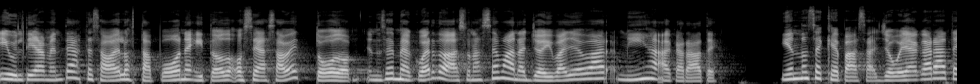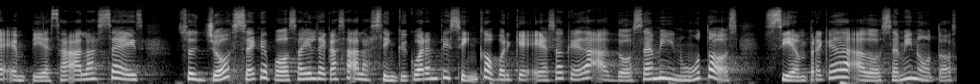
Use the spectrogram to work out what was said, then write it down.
Y últimamente hasta sabe los tapones y todo, o sea, sabe todo. Entonces me acuerdo, hace unas semanas yo iba a llevar a mi hija a karate. Y entonces, ¿qué pasa? Yo voy a karate, empieza a las 6, So, yo sé que puedo salir de casa a las 5 y 45 porque eso queda a 12 minutos. Siempre queda a 12 minutos.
